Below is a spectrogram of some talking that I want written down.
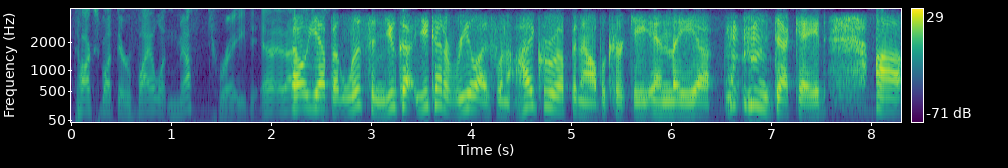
talks about their violent meth trade. Uh, that's oh yeah, but listen, you got you got to realize when I grew up in Albuquerque in the uh, decade, uh,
